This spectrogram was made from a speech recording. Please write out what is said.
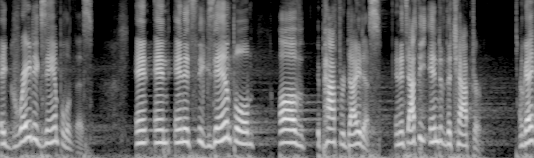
a great example of this. And, and, and it's the example of Epaphroditus. And it's at the end of the chapter. Okay?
